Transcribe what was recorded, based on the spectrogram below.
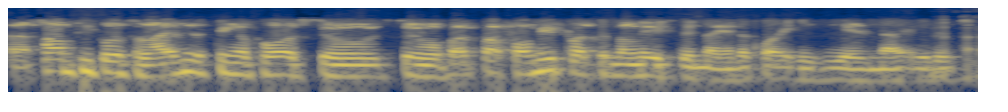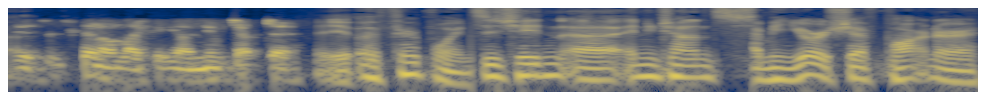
uh, some people's lives in Singapore. So, so, but, but for me personally, it's been uh, you know, quite easy, and uh, it's, it's, it's kind of like a you know, new chapter. Uh, fair point. Tzi Qin, uh, any chance? I mean, you're a chef partner.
